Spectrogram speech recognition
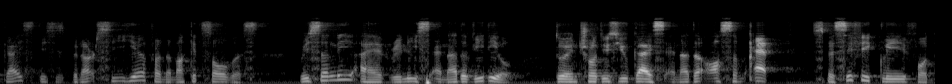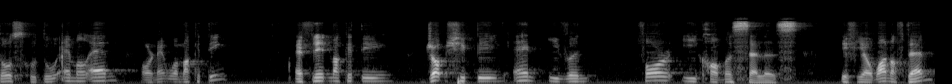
guys, this is Bernard C here from the Market Solvers. Recently, I have released another video to introduce you guys another awesome app specifically for those who do MLM or network marketing, affiliate marketing, drop shipping, and even for e-commerce sellers. If you're one of them,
